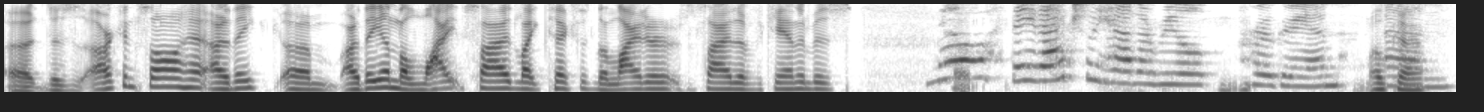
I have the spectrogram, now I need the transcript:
Uh, does Arkansas ha- are they um, are they on the light side like Texas, the lighter side of the cannabis? No, they actually have a real program. Okay. Um,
